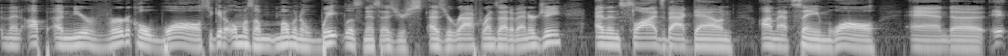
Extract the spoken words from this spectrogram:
and then up a near vertical wall so you get almost a moment of weightlessness as your as your raft runs out of energy and then slides back down on that same wall and uh, it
